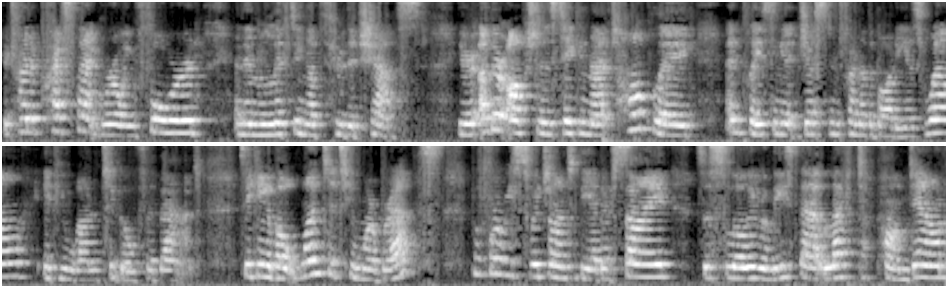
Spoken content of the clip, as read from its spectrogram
You're trying to press that growing forward and then lifting up through the chest. Your other option is taking that top leg and placing it just in front of the body as well, if you want to go for that. Taking about one to two more breaths before we switch on to the other side. So slowly release that left palm down,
